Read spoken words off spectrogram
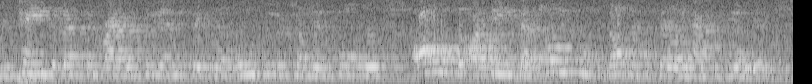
retain the best and brightest students, they can remove students from their schools. All of the, are things that public schools don't necessarily have to deal with.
